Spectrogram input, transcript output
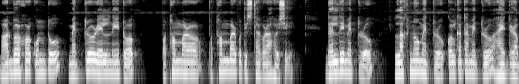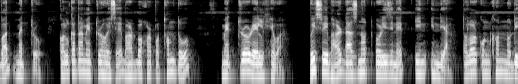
ভাৰতবৰ্ষৰ কোনটো মেট্ৰ' ৰে'ল নেটৱৰ্ক প্ৰথমবাৰৰ প্ৰথমবাৰ প্ৰতিষ্ঠা কৰা হৈছিল? Delhi metro' Lucknow metro' Kolkata metro' Hyderabad metro' Kolkata metro' হৈছে ভাৰতবৰ্ষৰ প্ৰথমটো মেট্ৰ' ৰে'ল সেৱা। Which river does not originate in India. তলৰ কোনখন নদী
